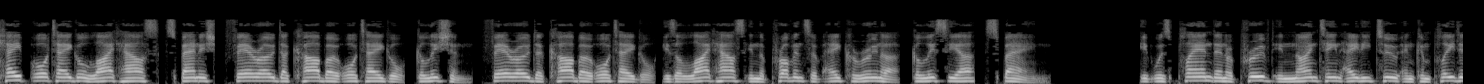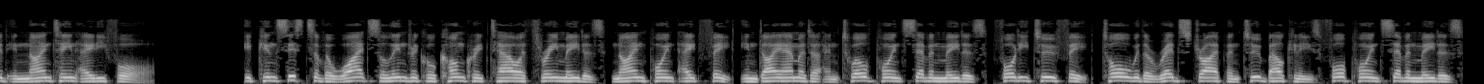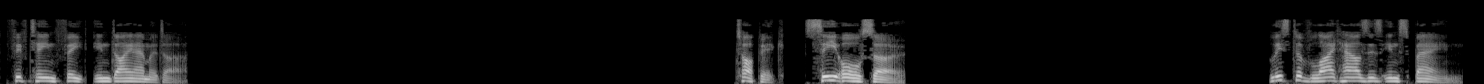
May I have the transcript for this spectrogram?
Cape Ortegal Lighthouse Spanish, Faro de Cabo Ortegal, Galician, Faro de Cabo Ortegal is a lighthouse in the province of A Coruña, Galicia, Spain. It was planned and approved in 1982 and completed in 1984. It consists of a white cylindrical concrete tower 3 meters (9.8 feet) in diameter and 12.7 meters (42 feet) tall with a red stripe and two balconies 4.7 meters (15 feet) in diameter. Topic: See also List of lighthouses in Spain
